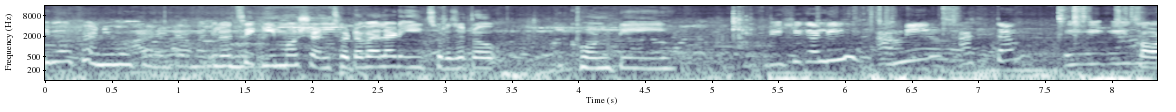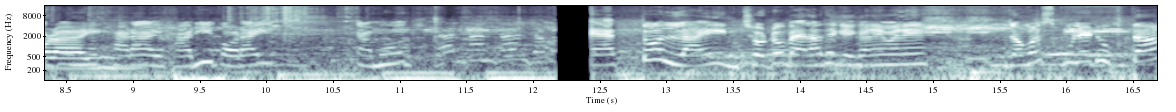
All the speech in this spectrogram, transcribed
ইমোশন ইমোশন এটা আমাদের হচ্ছে ইমোশন ছোটোবেলার এই ছোটো ছোটো ঘন্টি। বেসিক্যালি আমি আসতাম এই এই এই কড়াই। হাড়াই হাড়ি কড়াই চামচ। এত লাইন ছোটোবেলা থেকে এখানে মানে যখন স্কুলে ঢুকতাম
